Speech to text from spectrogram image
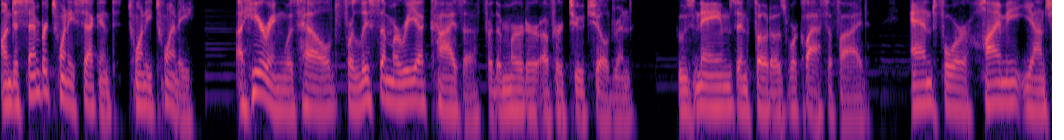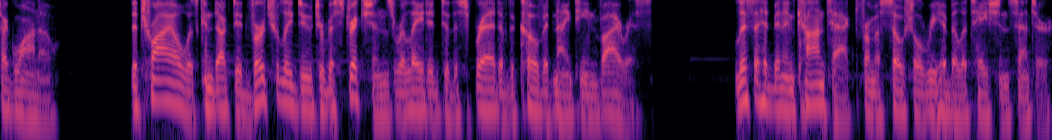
On December 22, 2020, a hearing was held for Lisa Maria Kaiser for the murder of her two children, whose names and photos were classified, and for Jaime Yanchaguano. The trial was conducted virtually due to restrictions related to the spread of the COVID-19 virus. Lissa had been in contact from a social rehabilitation center.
